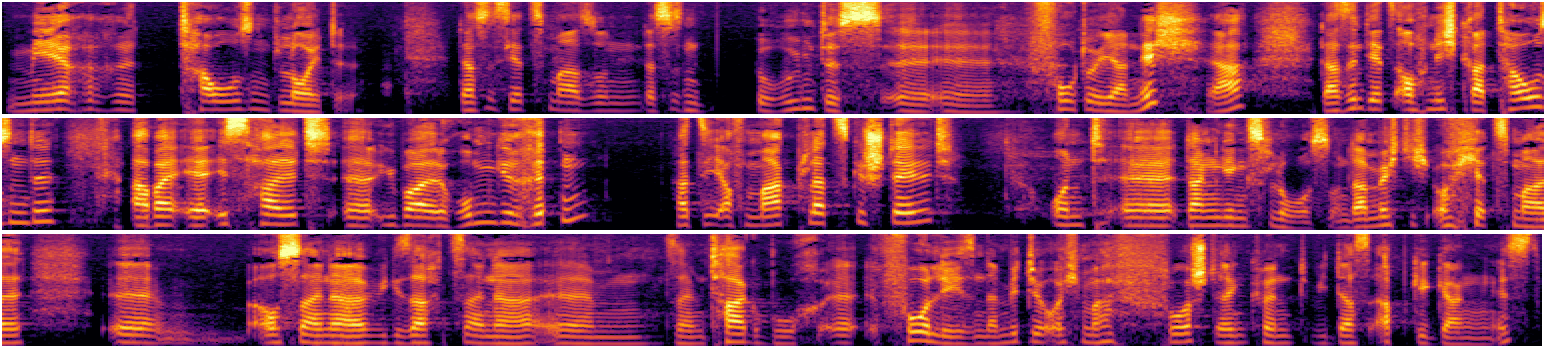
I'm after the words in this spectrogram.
mehrere tausend Leute. Das ist jetzt mal so ein, das ist ein berühmtes äh, äh, Foto ja nicht. Ja? Da sind jetzt auch nicht gerade Tausende, aber er ist halt äh, überall rumgeritten, hat sich auf den Marktplatz gestellt und äh, dann ging's los. Und da möchte ich euch jetzt mal ähm, aus seiner, wie gesagt, seiner, ähm, seinem Tagebuch äh, vorlesen, damit ihr euch mal vorstellen könnt, wie das abgegangen ist.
